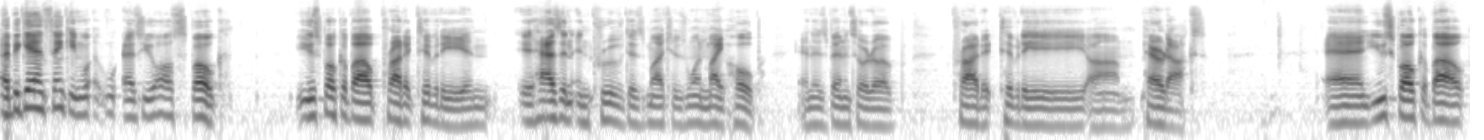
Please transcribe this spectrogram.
I began thinking as you all spoke. You spoke about productivity, and it hasn't improved as much as one might hope, and there's been sort of productivity um, paradox. And you spoke about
